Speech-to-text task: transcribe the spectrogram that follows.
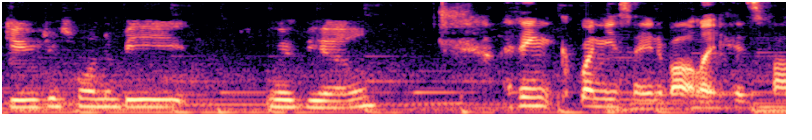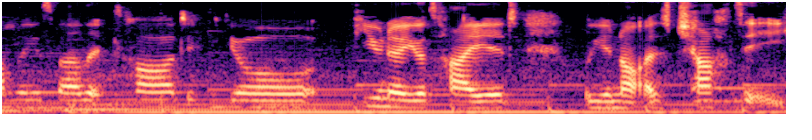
do just want to be with you. I think when you're saying about like his family as well, it's hard if you're if you know you're tired or you're not as chatty.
